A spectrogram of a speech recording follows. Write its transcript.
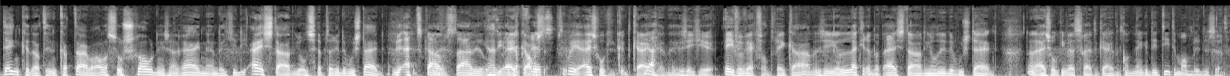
denken dat in Qatar, waar alles zo schoon is en rein... en dat je die ijsstadions hebt daar in de woestijn. Die ijskoude stadion. Ja, die ijskoude waar je ijshockey kunt kijken. Ja. En dan zit je even weg van het WK. Dan zit je lekker in dat ijsstadion in de woestijn. Dan een ijshockeywedstrijd te kijken. Dan komt één keer die Tieteman binnen zitten.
